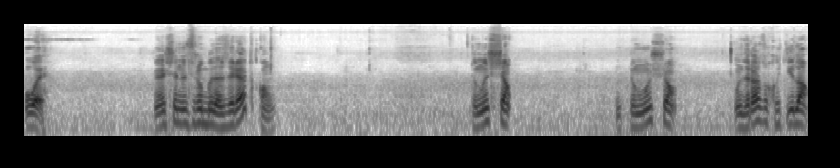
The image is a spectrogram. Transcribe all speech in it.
Ой, я ще не зробила зарядку. Тому що. Тому що одразу хотіла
